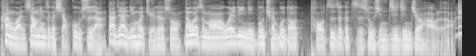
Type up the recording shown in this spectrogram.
看完上面这个小故事啊，大家一定会觉得说，那为什么威力你不全部都投资这个指数型基金就好了哦？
